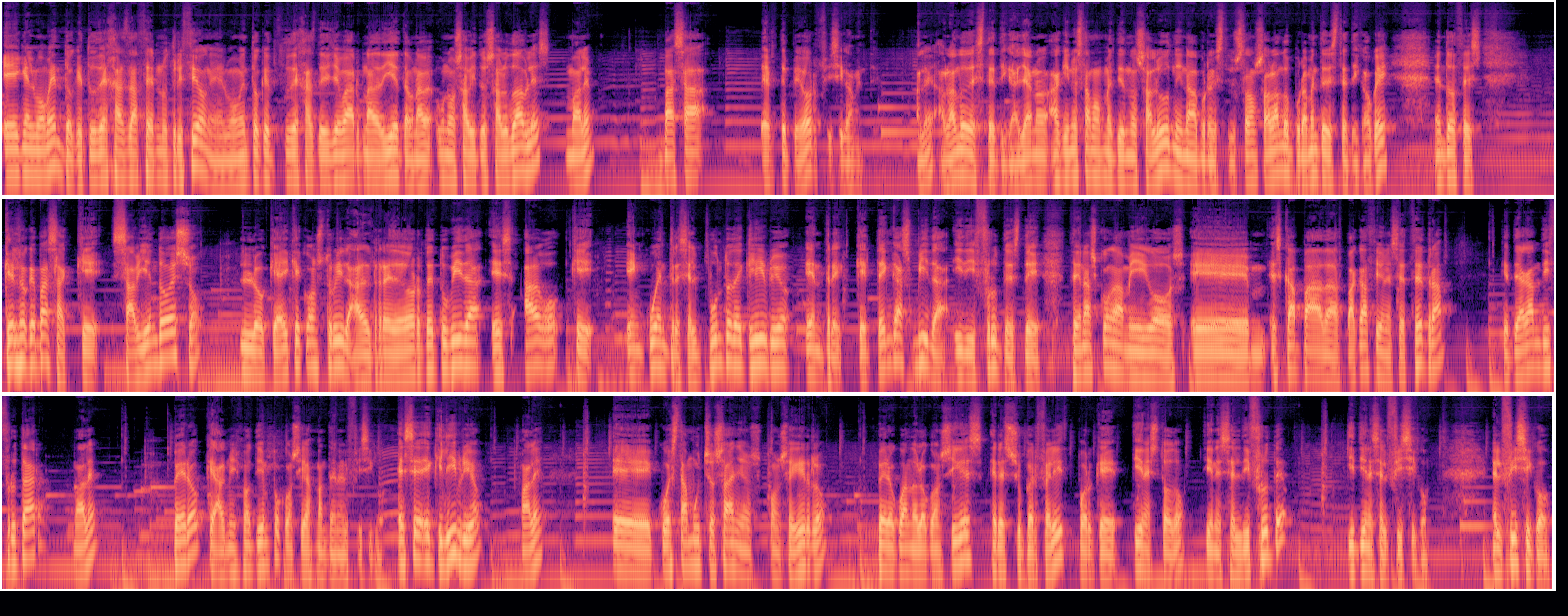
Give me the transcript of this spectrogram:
en el momento que tú dejas de hacer nutrición, en el momento que tú dejas de llevar una dieta, unos hábitos saludables, ¿vale? Vas a verte peor físicamente. ¿Vale? Hablando de estética, ya no, aquí no estamos metiendo salud ni nada por el estilo, estamos hablando puramente de estética, ¿ok? Entonces, ¿qué es lo que pasa? Que sabiendo eso, lo que hay que construir alrededor de tu vida es algo que encuentres el punto de equilibrio entre que tengas vida y disfrutes de cenas con amigos, eh, escapadas, vacaciones, etcétera, que te hagan disfrutar, ¿vale? Pero que al mismo tiempo consigas mantener el físico. Ese equilibrio, ¿vale? Eh, cuesta muchos años conseguirlo, pero cuando lo consigues eres súper feliz porque tienes todo. Tienes el disfrute y tienes el físico. El físico,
